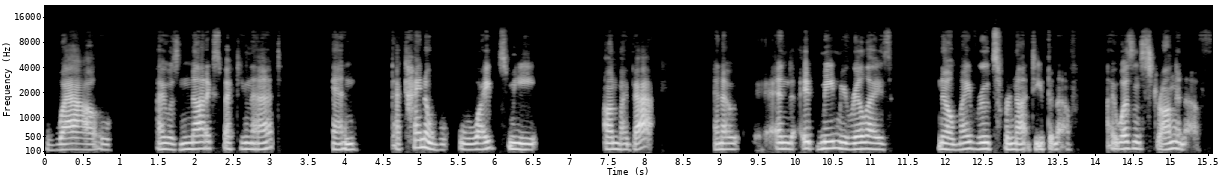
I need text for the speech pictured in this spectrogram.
wow, I was not expecting that. And that kind of wiped me on my back. And I and it made me realize, no, my roots were not deep enough. I wasn't strong enough.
